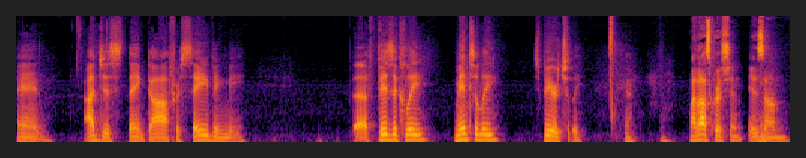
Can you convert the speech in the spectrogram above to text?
And I just thank God for saving me uh, physically, mentally, spiritually. Yeah. My last question is um,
